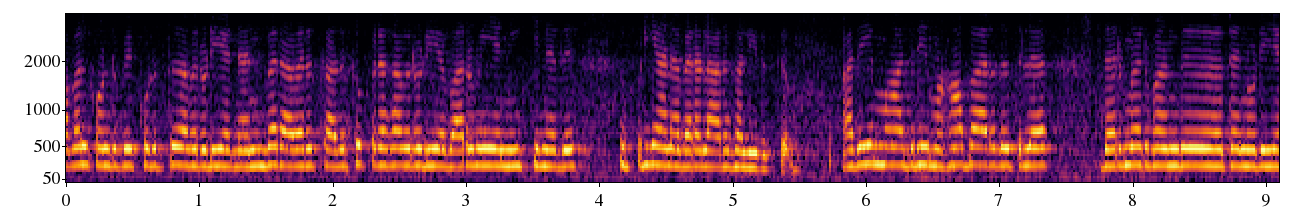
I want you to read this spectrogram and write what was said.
அவள் கொண்டு போய் கொடுத்து அவருடைய நண்பர் அவருக்கு அதுக்கு பிறகு அவருடைய வறுமையை நீக்கினது இப்படியான வரலாறுகள் இருக்குது அதே மாதிரி மகாபாரதத்தில் தர்மர் வந்து தன்னுடைய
